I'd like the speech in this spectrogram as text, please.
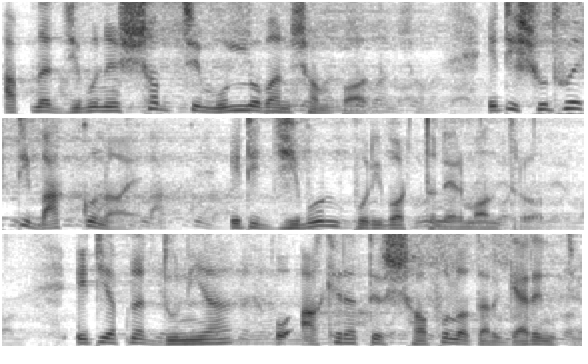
আপনার জীবনের সবচেয়ে মূল্যবান সম্পদ। এটি শুধু একটি বাক্য নয়, এটি জীবন পরিবর্তনের মন্ত্র। এটি আপনার দুনিয়া ও আখেরাতের সফলতার গ্যারেন্টি।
